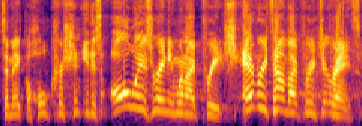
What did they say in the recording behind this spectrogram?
to make a whole Christian. It is always raining when I preach. Every time I preach, it rains.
